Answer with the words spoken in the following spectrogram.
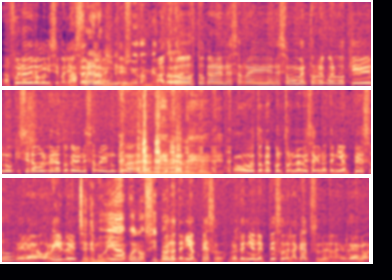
Afuera de la municipalidad, Afuera de la exactamente. muni, Pues yo también Atroz ahí. tocar en esa rey en ese momento. Recuerdo que no quisiera volver a tocar en esa rey nunca más. No, tocar con tornamesa que no tenían peso, era horrible. se te movía, bueno, sí. pues. No, no tenían peso, no tenían el peso de la cápsula. o sea, no-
